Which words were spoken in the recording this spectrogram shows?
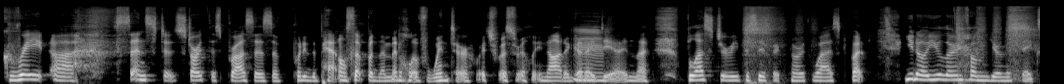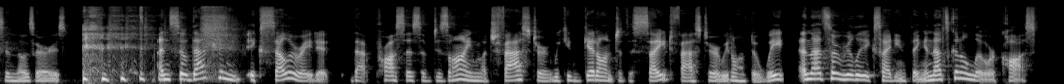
great uh, sense to start this process of putting the panels up in the middle of winter, which was really not a good mm. idea in the blustery Pacific Northwest. But, you know, you learn from your mistakes in those areas. and so that can accelerate it that process of design much faster. We can get onto the site faster. We don't have to wait. And that's a really exciting thing. And that's going to lower cost.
